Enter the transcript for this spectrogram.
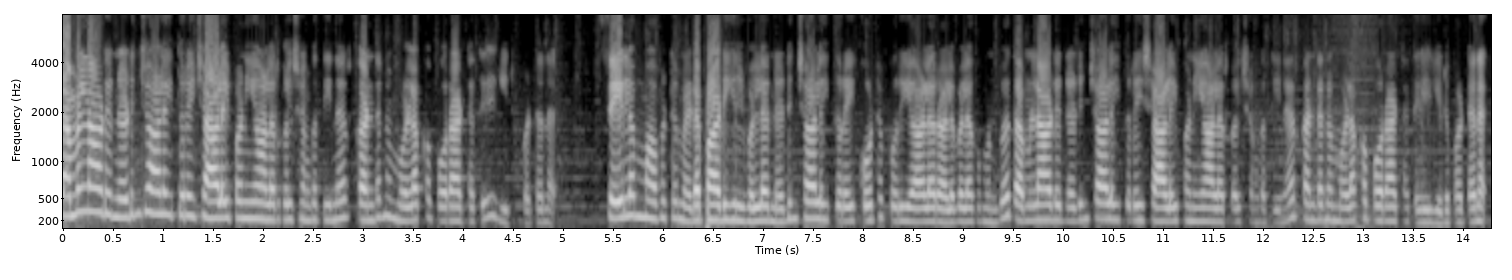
தமிழ்நாடு நெடுஞ்சாலைத்துறை சாலை பணியாளர்கள் சங்கத்தினர் கண்டன முழக்க போராட்டத்தில் ஈடுபட்டனர். சேலம் மாவட்டம் எடப்பாடியில் உள்ள நெடுஞ்சாலைத்துறை கோட்ட பொறியாளர் அலுவலகம் முன்பு தமிழ்நாடு நெடுஞ்சாலைத்துறை சாலை பணியாளர்கள் சங்கத்தினர் கண்டன முழக்க போராட்டத்தில் ஈடுபட்டனர்.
